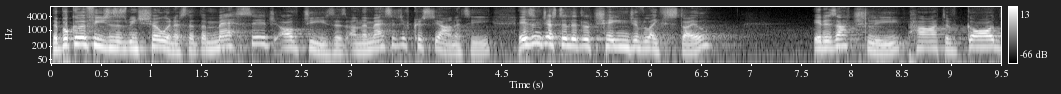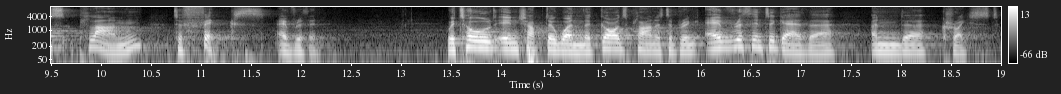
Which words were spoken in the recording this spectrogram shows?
The book of Ephesians has been showing us that the message of Jesus and the message of Christianity isn't just a little change of lifestyle, it is actually part of God's plan to fix everything. We're told in chapter 1 that God's plan is to bring everything together under Christ.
